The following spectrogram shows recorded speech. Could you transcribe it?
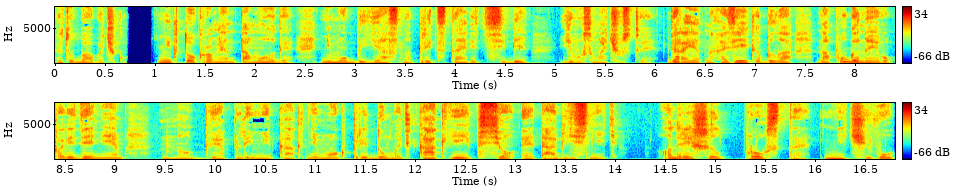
эту бабочку. Никто, кроме энтомолога, не мог бы ясно представить себе его самочувствие. Вероятно, хозяйка была напугана его поведением, но Гэпли никак не мог придумать, как ей все это объяснить. Он решил просто ничего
